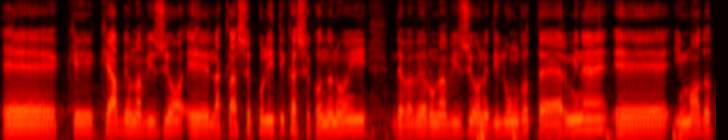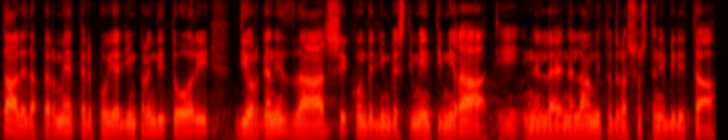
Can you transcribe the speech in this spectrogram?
eh, che, che, abbia una visione e la classe politica secondo noi deve avere una visione di lungo termine eh, in modo tale da permettere poi agli imprenditori di organizzarsi con degli investimenti mirati nel, nell'ambito della sostenibilità.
